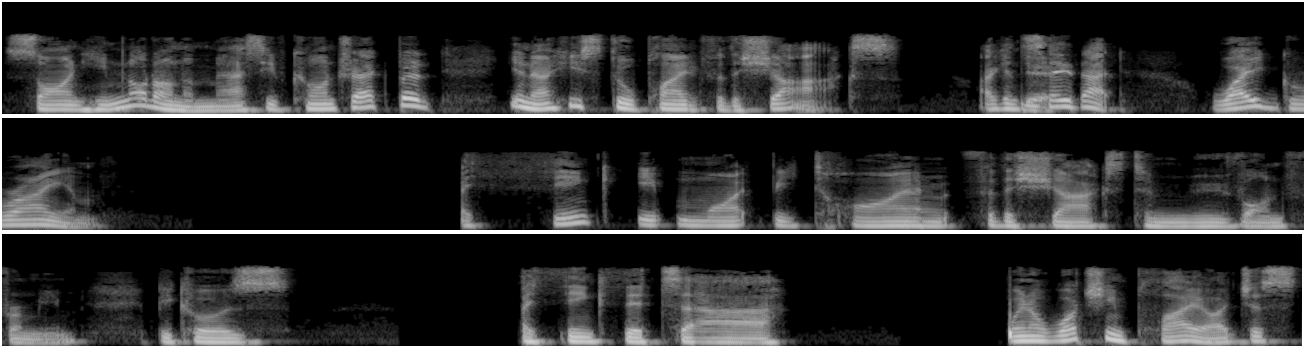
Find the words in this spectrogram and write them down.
sign him, not on a massive contract, but, you know, he's still playing for the Sharks. I can Yeah. see that. Wade Graham, think it might be time for the Sharks to move on from him because I think that uh, when I watch him play, I just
